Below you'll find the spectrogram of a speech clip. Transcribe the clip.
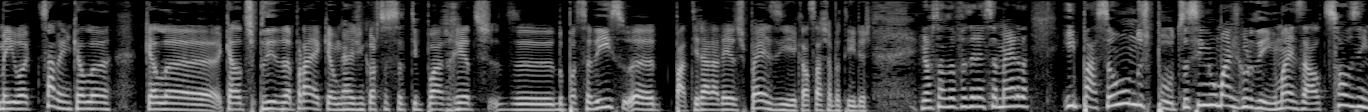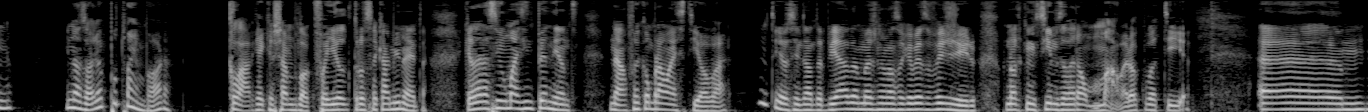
meio a, sabem, aquela, aquela, aquela despedida da praia, que é um gajo encosta-se tipo às redes de- do passadiço, a, pá, tirar a areia dos pés e a calçar as sapatilhas. E nós estamos a fazer essa merda e passa um dos putos, assim o mais gordinho, mais alto, sozinho. E nós, olha, o puto vai embora. Claro, o que é que achámos logo? Foi ele que trouxe a caminhoneta. Que ele era assim o mais independente. Não, foi comprar um ST ao bar. Não tinha assim tanta piada, mas na nossa cabeça foi giro. O que nós conhecíamos, ele era o mau, era o que batia. Ahm,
